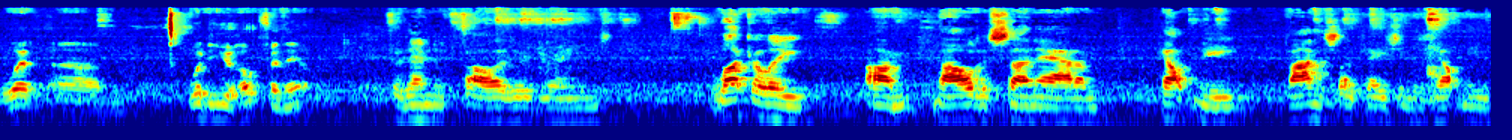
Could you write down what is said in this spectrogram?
What um, What do you hope for them? For them to follow their dreams. Luckily, um, my oldest son Adam helped me find this location. Has helped me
